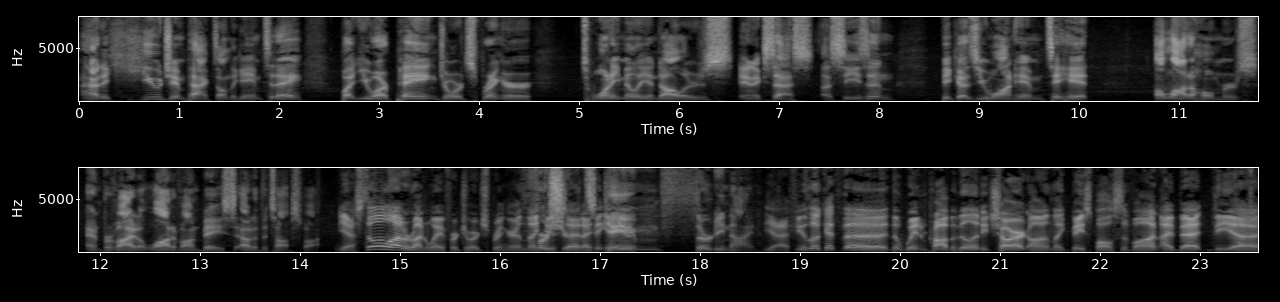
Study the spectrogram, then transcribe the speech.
had a huge impact on the game today. but you are paying George Springer twenty million dollars in excess a season because you want him to hit a lot of homers and provide a lot of on base out of the top spot. Yeah, still a lot of runway for George Springer, and like for you sure. said, It's I think game thirty nine. Yeah, if you look at the the win probability chart on like Baseball Savant, I bet the uh,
